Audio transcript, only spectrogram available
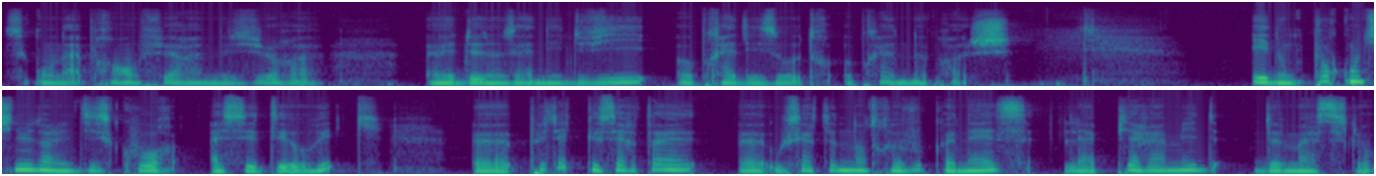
ce qu'on apprend au fur et à mesure euh, de nos années de vie auprès des autres, auprès de nos proches. Et donc pour continuer dans les discours assez théoriques, euh, peut-être que certains euh, ou certaines d'entre vous connaissent la pyramide de Maslow.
